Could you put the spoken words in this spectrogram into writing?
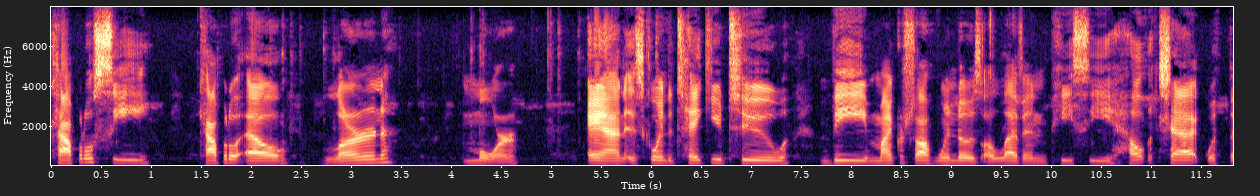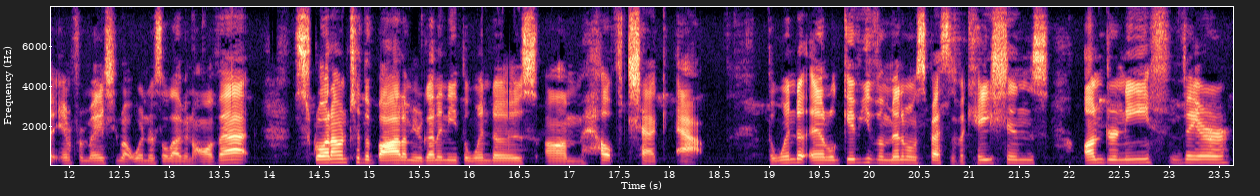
capital C capital L learn more and it's going to take you to the Microsoft Windows 11 PC health check with the information about Windows 11 all that. Scroll down to the bottom you're going to need the Windows um, health check app. The window it'll give you the minimum specifications underneath there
